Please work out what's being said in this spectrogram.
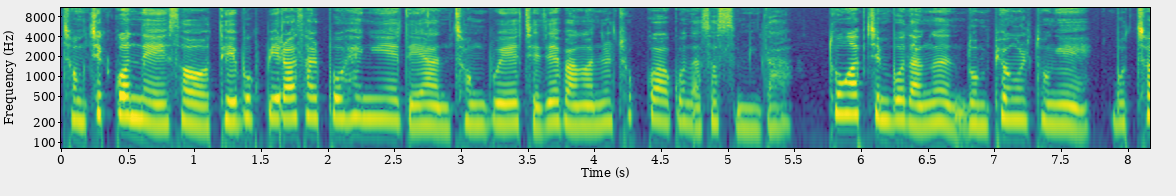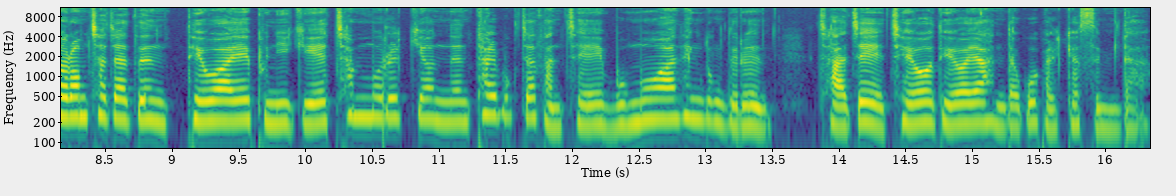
정치권 내에서 대북 비라 살포 행위에 대한 정부의 제재 방안을 촉구하고 나섰습니다. 통합진보당은 논평을 통해 모처럼 찾아든 대화의 분위기에 찬물을 끼얹는 탈북자 단체의 무모한 행동들은 자제, 제어되어야 한다고 밝혔습니다.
